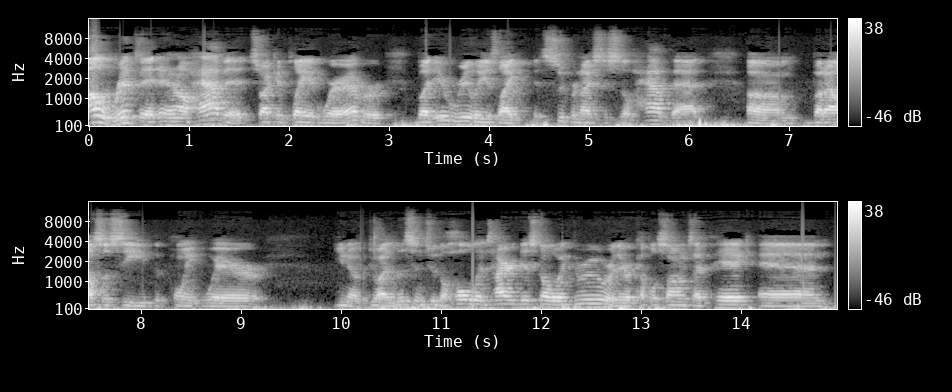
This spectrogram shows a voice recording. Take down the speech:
I'll rip it and I'll have it so I can play it wherever. But it really is like it's super nice to still have that. Um, but I also see the point where, you know, do I listen to the whole entire disc all the way through, or are there a couple songs I pick and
